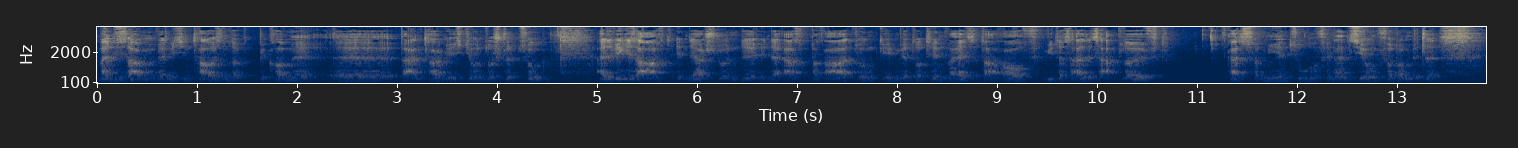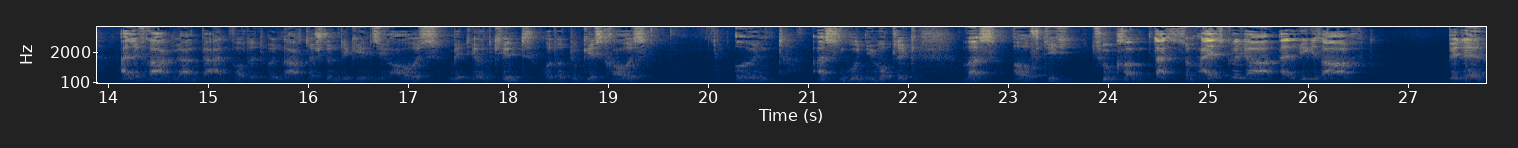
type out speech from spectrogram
Manche sagen, wenn ich einen Tausender bekomme, äh, beantrage ich die Unterstützung. Also wie gesagt, in der Stunde, in der Erstberatung geben wir dort Hinweise darauf, wie das alles abläuft. Gastfamiliensuche, Finanzierung, Fördermittel. Alle Fragen werden beantwortet und nach der Stunde gehen sie raus mit ihrem Kind oder du gehst raus und hast einen guten Überblick, was auf dich zukommt. Das zum Highschool-Jahr. Also wie gesagt, bitte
